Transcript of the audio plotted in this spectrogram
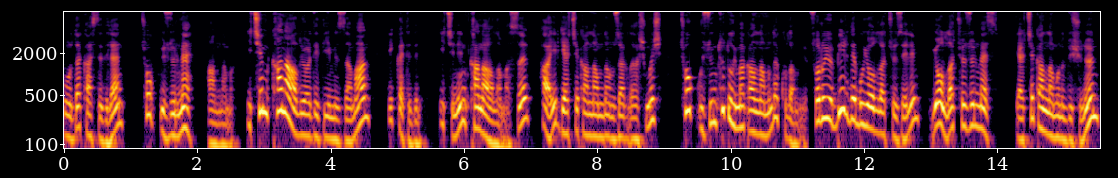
Burada kastedilen çok üzülme anlamı. İçim kan ağlıyor dediğimiz zaman dikkat edin. İçinin kan ağlaması hayır gerçek anlamdan uzaklaşmış çok üzüntü duymak anlamında kullanılıyor. Soruyu bir de bu yolla çözelim. Yolla çözülmez. Gerçek anlamını düşünün.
